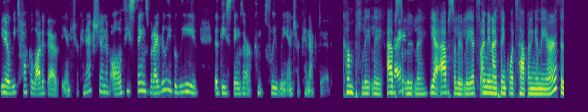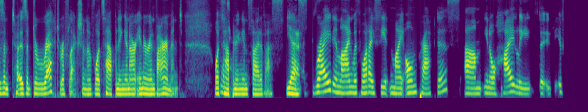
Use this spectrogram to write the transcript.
you know we talk a lot about the interconnection of all of these things but I really believe that these things are completely interconnected. Completely, absolutely, yeah, absolutely. It's, I mean, I think what's happening in the earth is a, is a direct reflection of what's happening in our inner environment, what's That's happening inside of us. Yes, right in line with what I see it in my own practice. Um, you know, highly, if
